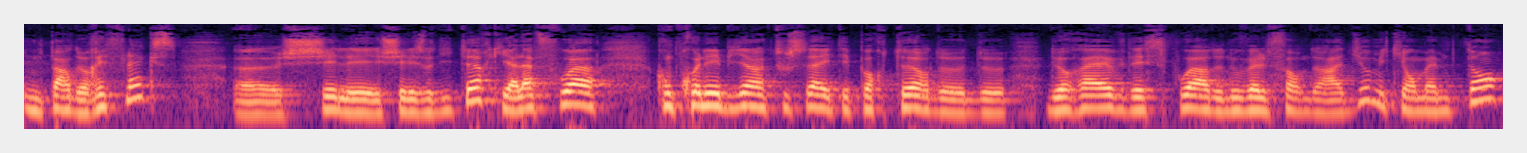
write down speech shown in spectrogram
une part de réflexe euh, chez, les, auditeurs qui à la fois comprenaient bien que tout ça était porteur de rêves, d'espoir, de nouvelles formes de mais qui en même temps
